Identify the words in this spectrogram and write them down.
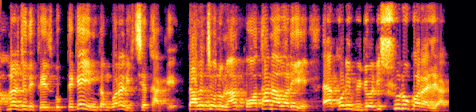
আপনার যদি ফেসবুক থেকে ইনকাম করার ইচ্ছে থাকে, তাহলে চলুন আর কথা না বাড়িয়ে এখনই ভিডিওটি শুরু করা যাক।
